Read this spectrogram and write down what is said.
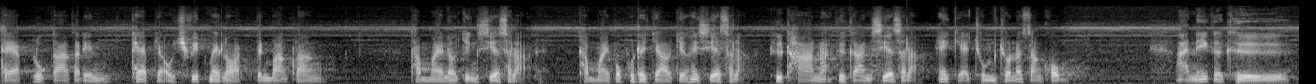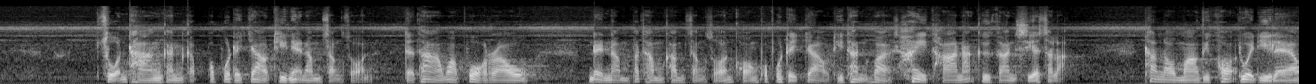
แทบลูกตากระเด็น แทบจะเอาชีวิตไม่รอดเป็นบางครั้งทำไมเราจึงเสียสละทำไมพระพุทธเจ้าจึงให้เสียสละ คือทานะคือการเสียสละให้แก่ชุมชนและสังคม อันนี้ก็คือสวนทางกันกับพระพุทธเจ้าที่แนะนำสั่งสอน แต่ถ้าว่าพวกเราได้นำพระธรรมคำสั่งสอนของพระพุทธเจ้าที่ท่านว่าให้ทานะคือการเสียสละ ถ้าเรามาวิเคราะห์ด้วยดีแล้ว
